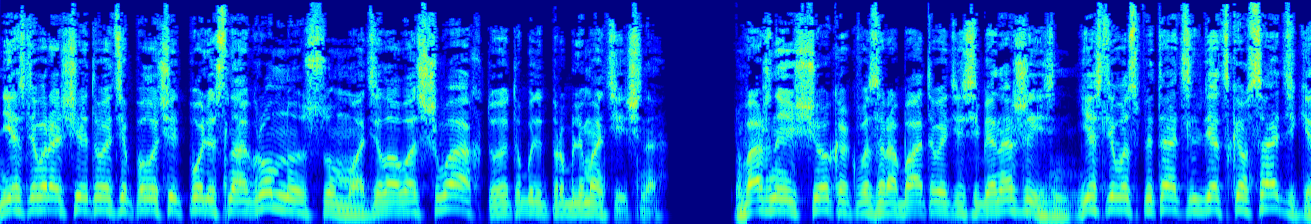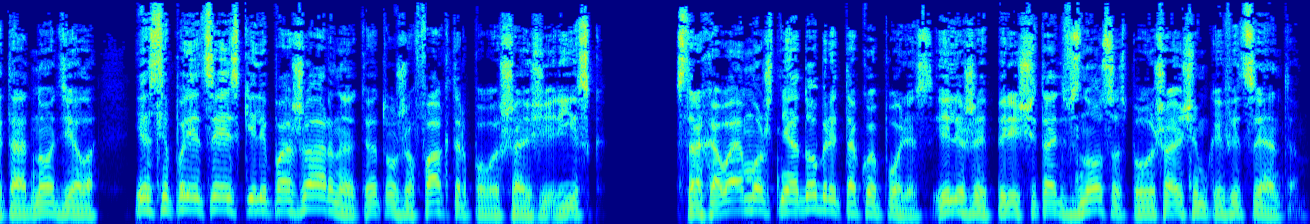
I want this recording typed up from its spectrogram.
Если вы рассчитываете получить полис на огромную сумму, а дела у вас швах, то это будет проблематично. Важно еще, как вы зарабатываете себе на жизнь. Если воспитатель в детском садике, это одно дело. Если полицейский или пожарный, то это уже фактор, повышающий риск. Страховая может не одобрить такой полис, или же пересчитать взносы с повышающим коэффициентом.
